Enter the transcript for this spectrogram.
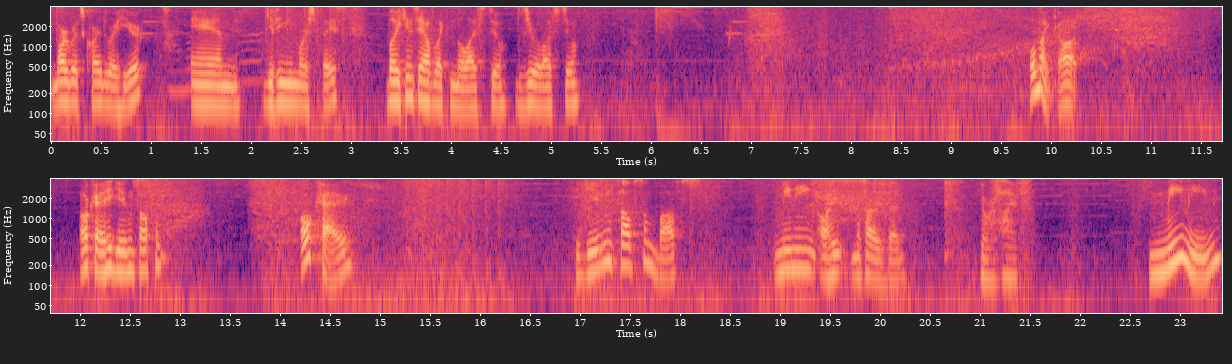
Margaret's card right here and giving me more space. But you can see I have like no life zero life. Oh my god. Okay, he gave himself. Okay. He gave himself some buffs. Meaning... Oh, he, Masari is dead. Were five. Meaning...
